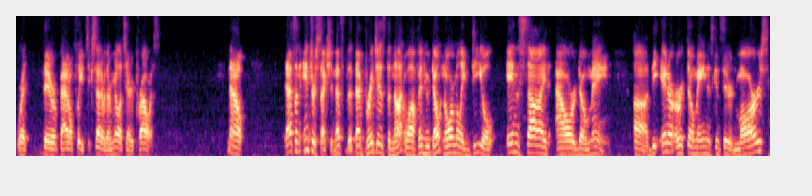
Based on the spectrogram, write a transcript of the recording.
where their battle fleets, etc., their military prowess. Now, that's an intersection. That's the, that bridges the Nacht Waffen who don't normally deal inside our domain. Uh, the inner Earth domain is considered Mars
